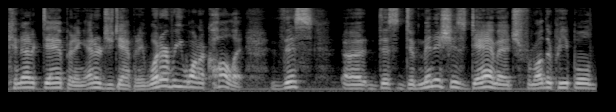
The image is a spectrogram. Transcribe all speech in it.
kinetic dampening, energy dampening, whatever you want to call it. This uh, this diminishes damage from other people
